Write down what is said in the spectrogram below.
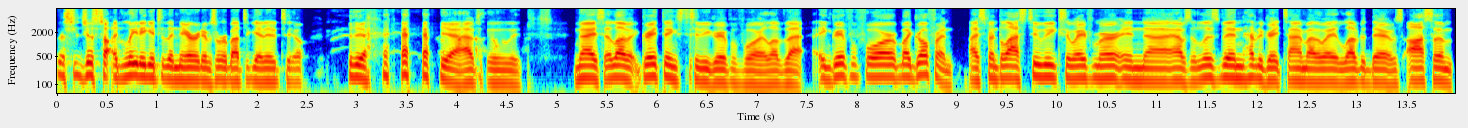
this is just leading into the narratives we're about to get into. Yeah. yeah, absolutely. Nice. I love it. Great things to be grateful for. I love that. And grateful for my girlfriend. I spent the last two weeks away from her and uh, I was in Lisbon, having a great time, by the way. Loved it there. It was awesome.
